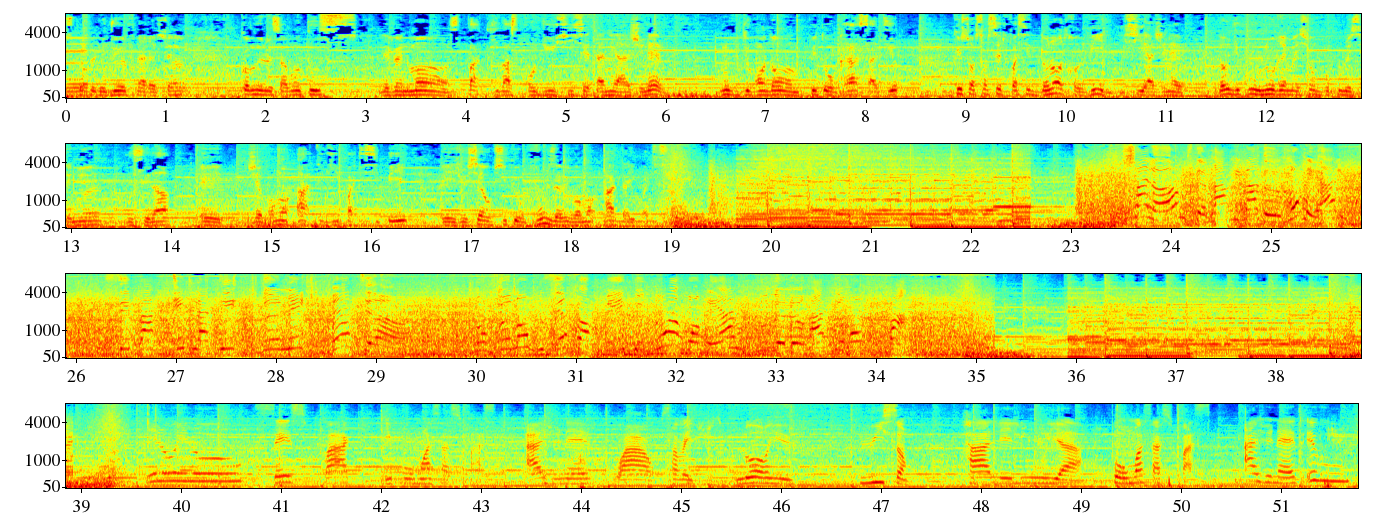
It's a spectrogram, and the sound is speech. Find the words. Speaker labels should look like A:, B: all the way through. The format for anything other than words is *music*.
A: peuple de Dieu, frères et sœurs. Comme nous le savons tous, l'événement SPAC qui va se produire ici cette année à Genève, nous rendons plutôt grâce à Dieu que ce soit cette fois-ci dans notre ville, ici à Genève. Donc du coup, nous remercions beaucoup le Seigneur pour cela et j'ai vraiment hâte d'y participer et je sais aussi que vous avez vraiment hâte à y participer.
B: Nous ne le raterons pas.
C: Hello, hello, c'est SPAC et pour moi ça se passe à Genève. Waouh, ça va être juste glorieux, puissant. Alléluia. Pour moi ça se passe à Genève et vous?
